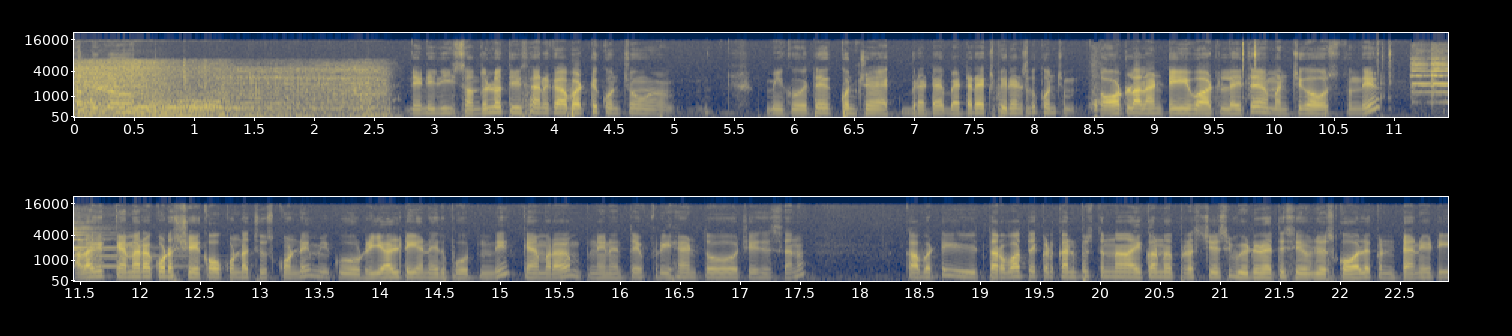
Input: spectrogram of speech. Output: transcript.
సందులో నేను ఇది సందుల్లో తీసాను కాబట్టి కొంచెం మీకు అయితే కొంచెం బెటర్ బెటర్ ఎక్స్పీరియన్స్ కొంచెం తోటలు అలాంటి వాటిలో అయితే మంచిగా వస్తుంది. అలాగే కెమెరా కూడా షేక్ అవ్వకుండా చూసుకోండి మీకు రియాలిటీ అనేది పోతుంది. కెమెరా నేనైతే ఫ్రీ హ్యాండ్తో చేసేసాను. కాబట్టి తర్వాత ఇక్కడ కనిపిస్తున్న ఐకాన్ మీద ప్రెస్ చేసి వీడియోని అయితే సేవ్ చేసుకోవాలి. ఇక్కడ టెన్ ఎయిటీ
